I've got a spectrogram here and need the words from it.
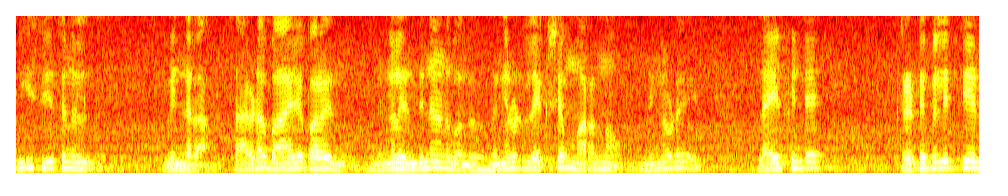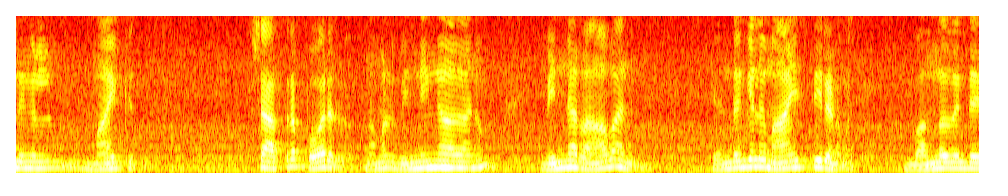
ഈ സീസണിൽ വിന്നറാണ് സായിയുടെ ഭാര്യ പറയുന്നു നിങ്ങൾ എന്തിനാണ് വന്നത്? നിങ്ങളുടെ ലക്ഷ്യം മറന്നോ? നിങ്ങളുടെ ലൈഫിന്റെ ക്രെഡിബിലിറ്റിയെ നിങ്ങൾ മായ്ക്കുന്നു പക്ഷെ അത്ര പോരല്ലോ. നമ്മൾ വിന്നിങ് ആകാനും വിന്നർ ആവാനും എന്തെങ്കിലും ആയിത്തീരണമല്ലോ വന്നതിന്റെ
